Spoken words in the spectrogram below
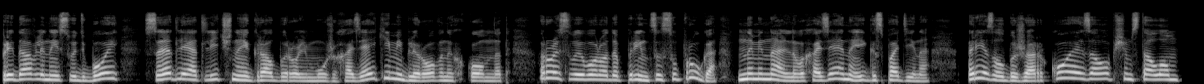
Придавленный судьбой, Сэдли отлично играл бы роль мужа хозяйки меблированных комнат, роль своего рода принца-супруга, номинального хозяина и господина, резал бы жаркое за общим столом,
